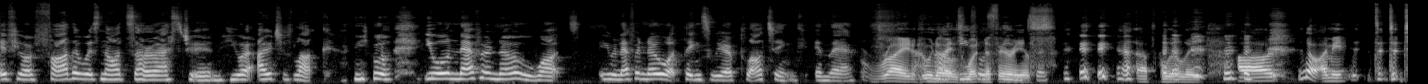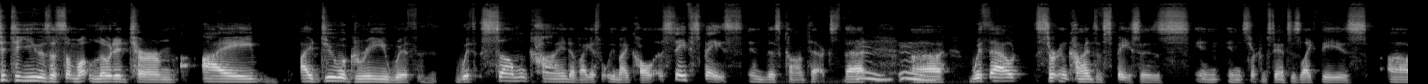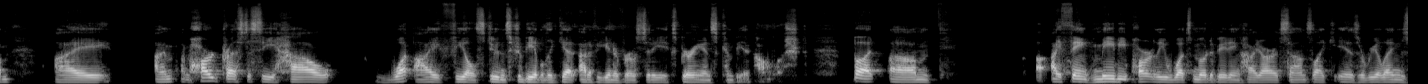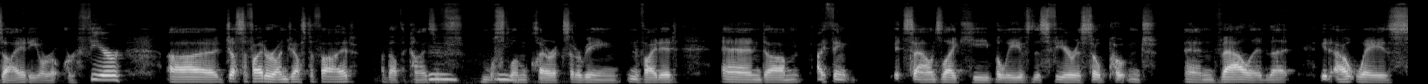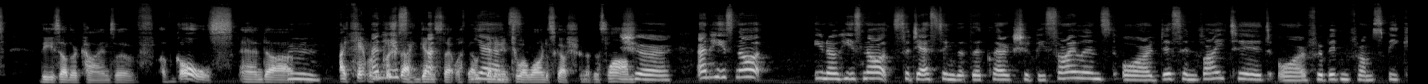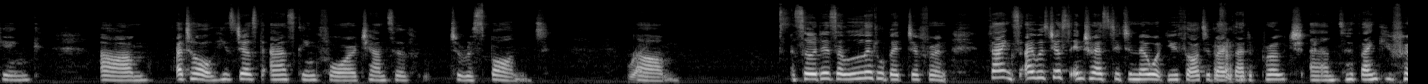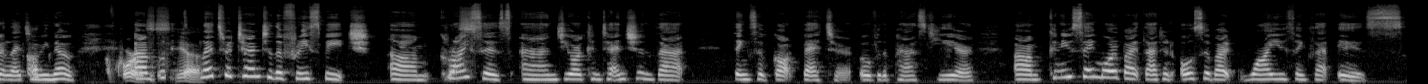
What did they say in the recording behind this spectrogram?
if your father was not Zoroastrian, you are out of luck. You will you will never know what you will never know what things we are plotting in there. Right. Who knows what nefarious? Absolutely. Uh, no, I mean to, to, to use a somewhat loaded term, I I do agree with with some kind of, I guess, what we might call a safe space in this context. That mm, mm. Uh, without certain kinds of spaces in in circumstances like these, um, I I'm, I'm hard pressed to see how what I feel students should be able to get out of a university experience can be accomplished. But um, I think maybe partly what's motivating Haidar, it sounds like, is a real anxiety or, or fear, uh, justified or unjustified, about the kinds mm. of mm. Muslim mm. clerics that are being invited. And um, I think it sounds like he believes this fear is so potent and valid that it outweighs these other kinds of, of goals. And uh, mm. I can't really and push back against uh, that without yes. getting into a long discussion of Islam. Sure. And he's not, you know, he's not suggesting that the cleric should be silenced or disinvited or forbidden from speaking um, at all. He's just asking for a chance of to respond. Right. Um, so it is a little bit different. Thanks. I was just interested to know what you thought about that approach, and thank you for letting me know. Of course. Um, let's, yeah. let's return to the free speech um, crisis yes. and your contention that things have got better over the past year. Um, can you say more about that and also about why you think that is?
